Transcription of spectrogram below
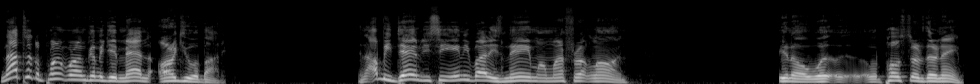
Not to the point where I'm going to get mad and argue about it. And I'll be damned if you see anybody's name on my front lawn, you know, a poster of their name.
